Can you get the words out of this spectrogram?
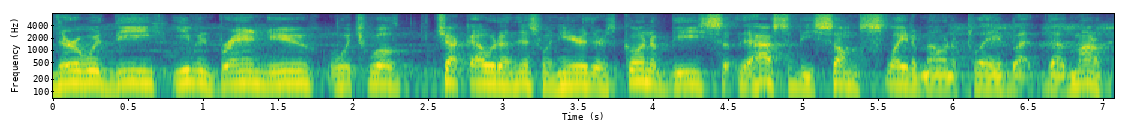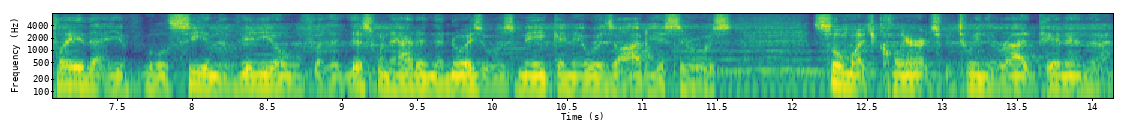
there would be even brand new which we'll check out on this one here there's going to be there has to be some slight amount of play but the amount of play that you will see in the video for that this one had and the noise it was making it was obvious there was so much clearance between the rod pin and the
